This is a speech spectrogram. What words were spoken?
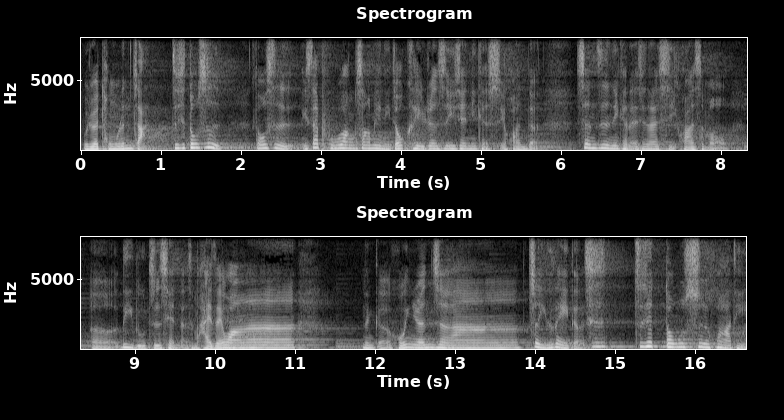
我觉得同人展这些都是。都是你在扑浪上面，你都可以认识一些你可喜欢的，甚至你可能现在喜欢什么，呃，例如之前的什么海贼王啊，那个火影忍者啊这一类的，其实这些都是话题。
